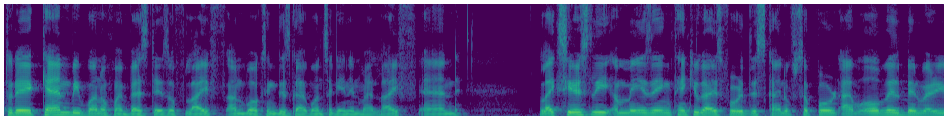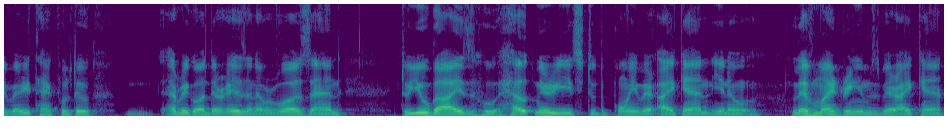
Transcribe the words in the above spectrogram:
Today can be one of my best days of life unboxing this guy once again in my life. And like seriously amazing. Thank you guys for this kind of support. I've always been very very thankful to every god there is and ever was. And to you guys who helped me reach to the point where i can you know live my dreams where i can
